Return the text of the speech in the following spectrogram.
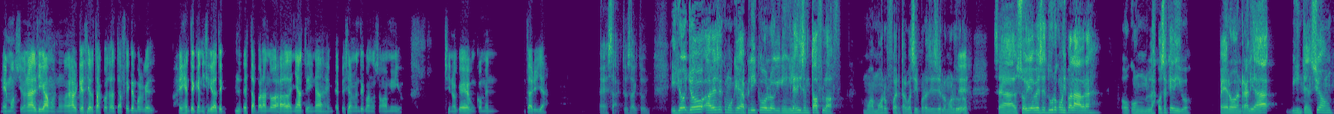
emocional, digamos, no dejar que ciertas cosas te afecten porque hay gente que ni siquiera te le está parando a, dañarte ni nada, especialmente cuando son amigos, sino que es un comentario ya. Exacto, exacto. Y yo, yo a veces como que aplico lo que en inglés dicen tough love, como amor fuerte, algo así, por así decirlo, amor duro. O sea, soy a veces duro con mis palabras o con las cosas que digo, pero en realidad mi intención,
